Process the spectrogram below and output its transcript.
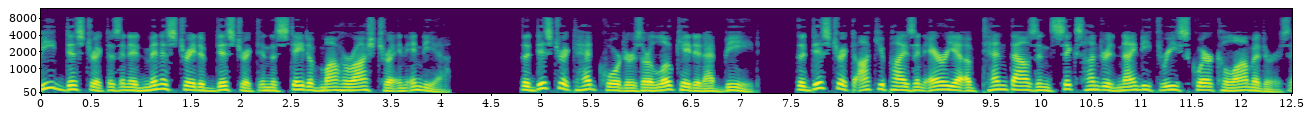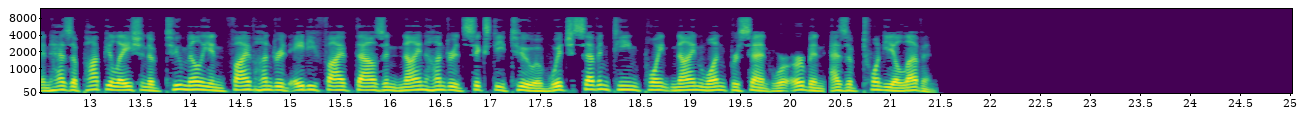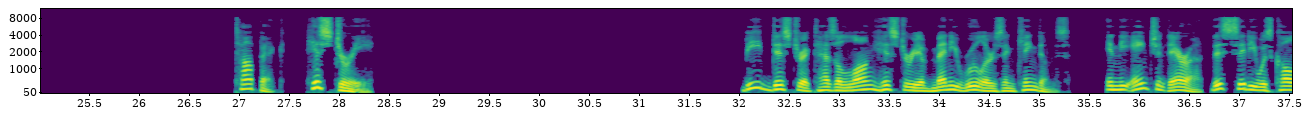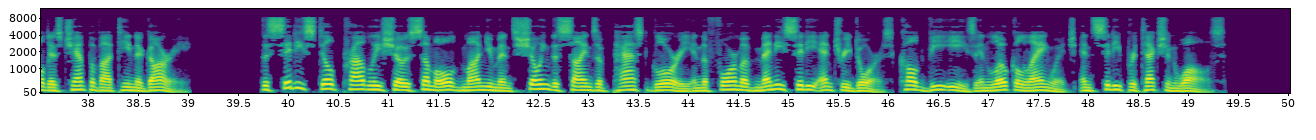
Beed district is an administrative district in the state of Maharashtra in India. The district headquarters are located at Beed. The district occupies an area of 10,693 square kilometers and has a population of 2,585,962 of which 17.91% were urban as of 2011. Topic: History. Beed district has a long history of many rulers and kingdoms. In the ancient era, this city was called as Champavati Nagari. The city still proudly shows some old monuments showing the signs of past glory in the form of many city entry doors called Ves in local language and city protection walls.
